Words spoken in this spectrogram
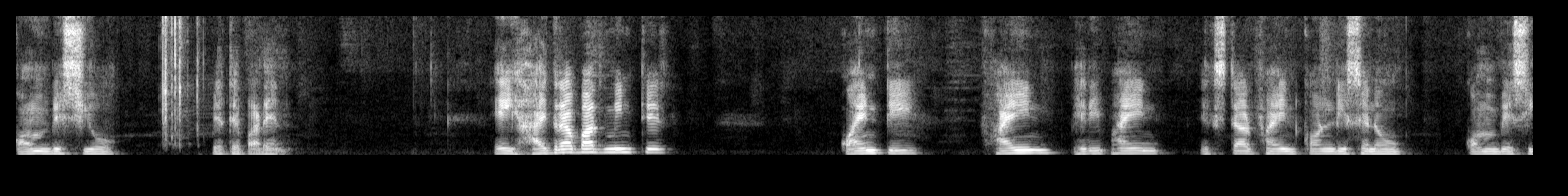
কম বেশিও পেতে পারেন। এই হায়দ্রাবাদ মিন্টের কয়েনটি fine very fine extra fine কন্ডিশনেও কম বেশি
